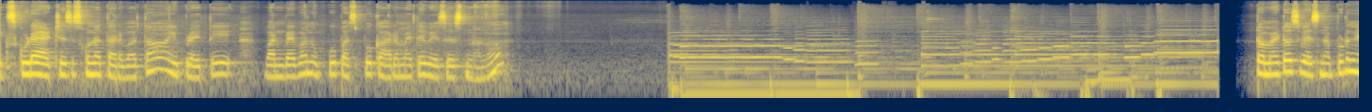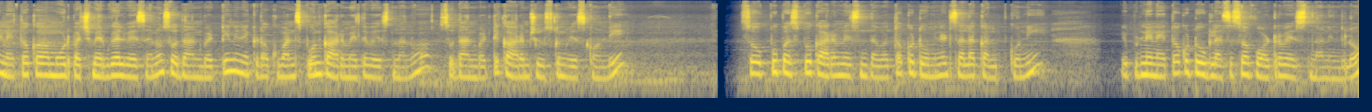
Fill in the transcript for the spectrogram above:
ఎగ్స్ కూడా యాడ్ చేసేసుకున్న తర్వాత ఇప్పుడైతే వన్ బై వన్ ఉప్పు పసుపు కారం అయితే వేసేస్తున్నాను. టొమాటోస్ వేసినప్పుడు నేనైతే ఒక మూడు పచ్చిమిరపకాయలు వేసాను. సో దాన్ని బట్టి నేను ఇక్కడ ఒక వన్ స్పూన్ కారం అయితే వేస్తున్నాను. సో దాన్ని బట్టి కారం చూసుకుని వేసుకోండి. సో ఉప్పు పసుపు కారం వేసిన తర్వాత ఒక టూ మినిట్స్ అలా కలుపుకొని ఇప్పుడు నేనైతే ఒక టూ గ్లాసెస్ ఆఫ్ వాటర్ వేస్తున్నాను ఇందులో.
